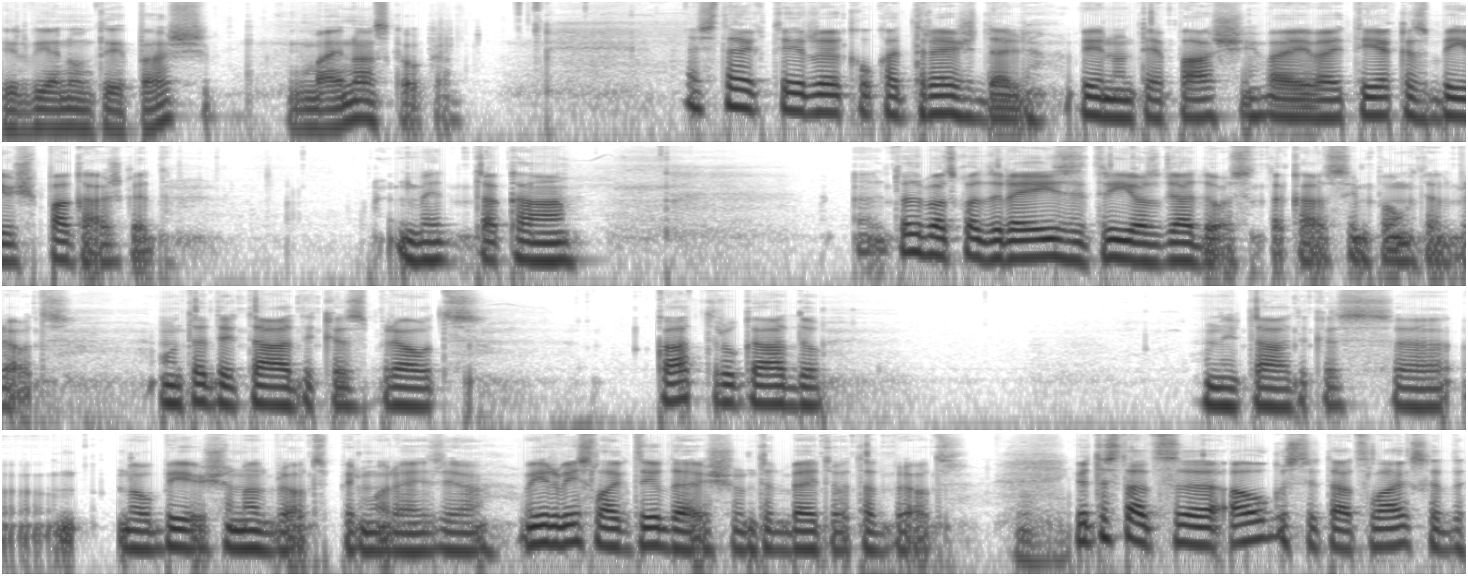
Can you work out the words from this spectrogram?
Ir viena un tie paši, mainās kaut kā? Es teiktu, ir kaut kāda trešdaļa, viena un tie paši, vai, vai tie, kas bijuši pagājušajā gadā. Bet tā kā tad brauc kaut kādu reizi trijos gados, tā kā simt punktu atbrauc. Un tad ir tādi, kas brauc katru gadu, un ir tādi, kas uh, nav bijuši un atbrauc pirmo reizi. Jā. Ir visu laiku dzirdējuši, un tad beidzot atbrauc. Mhm. Jo tas tāds uh, augusts ir tāds laiks, kad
